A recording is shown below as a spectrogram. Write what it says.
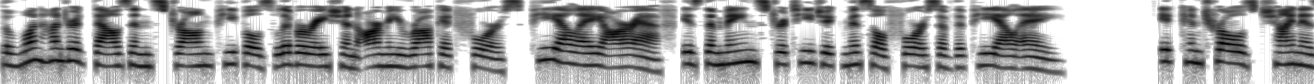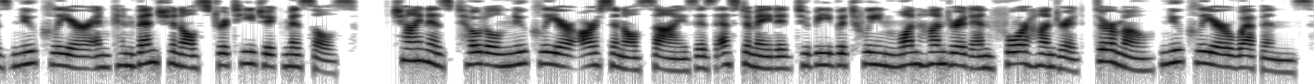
The 100,000-strong People's Liberation Army Rocket Force PLARF, is the main strategic missile force of the PLA. It controls China's nuclear and conventional strategic missiles. China's total nuclear arsenal size is estimated to be between 100 and 400 thermo nuclear weapons.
